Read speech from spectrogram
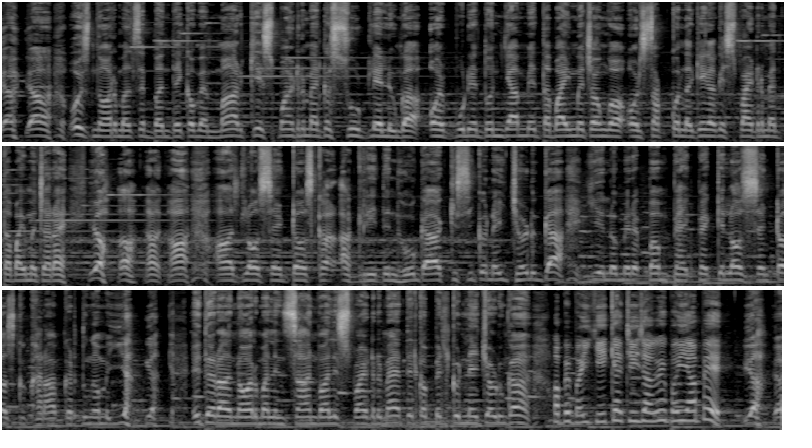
या या उस नॉर्मल से बंदे को मैं मार के स्पाइडरमैन का सूट ले लूँगा और पूरे दुनिया में तबाही मचाऊँगा और सबको लगेगा कि स्पाइडरमैन तबाही मचा रहा है। या हा, हा, हा, आज लॉस सेंटोस का आखिरी दिन होगा किसी को नहीं छोड़ूँगा। ये लो मेरे बम फेंक फेंक के लॉस सेंटोस को खराब कर दूँगा मैं। या या या। इधर आ नॉर्मल इंसान वाले स्पाइडरमैन तेरे को बिल्कुल नहीं छोड़ूँगा। अबे भाई ये क्या चीज़ आ गई भाई यहाँ पे? या या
